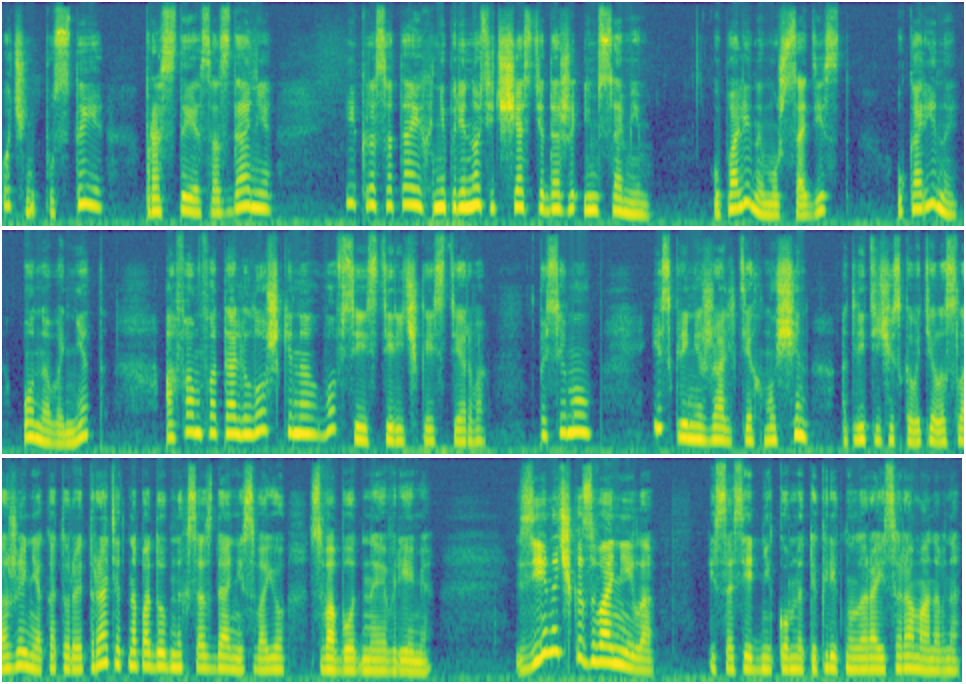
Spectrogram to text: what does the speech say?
Очень пустые, простые создания, и красота их не приносит счастья даже им самим. У Полины муж садист, у Карины оного нет, а фам-фаталь Ложкина вовсе истеричка и стерва. Посему искренне жаль тех мужчин атлетического телосложения, которые тратят на подобных созданий свое свободное время – «Зиночка звонила!» Из соседней комнаты крикнула Раиса Романовна.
